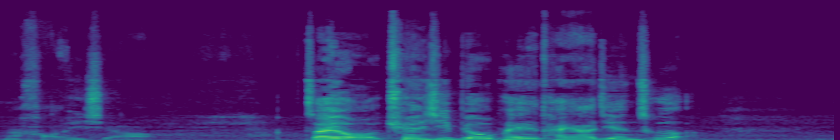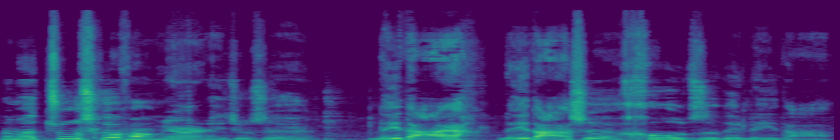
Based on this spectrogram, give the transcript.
那好一些啊。再有全系标配胎压监测，那么驻车方面呢，就是雷达呀，雷达是后置的雷达，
